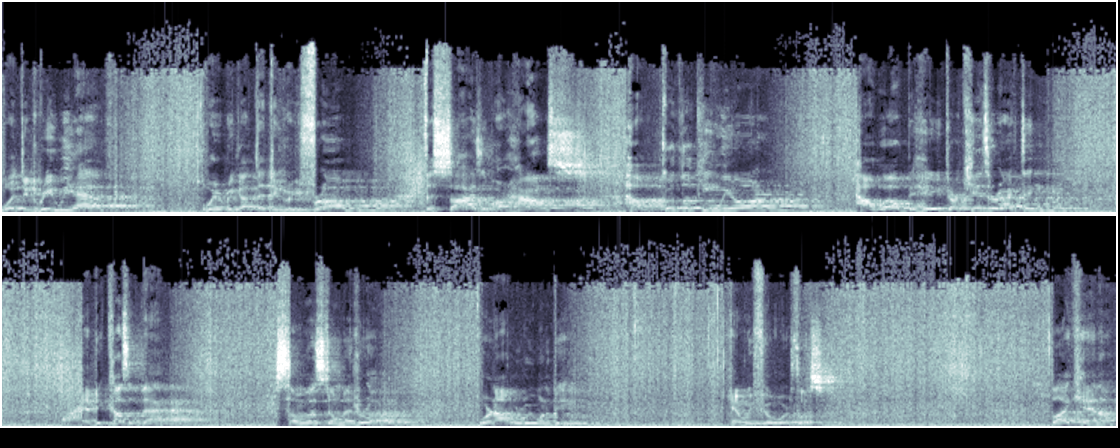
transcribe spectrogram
What degree we have, where we got that degree from, the size of our house, how good looking we are, how well behaved our kids are acting. And because of that, some of us don't measure up. We're not where we want to be. And we feel worthless. Like Hannah,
